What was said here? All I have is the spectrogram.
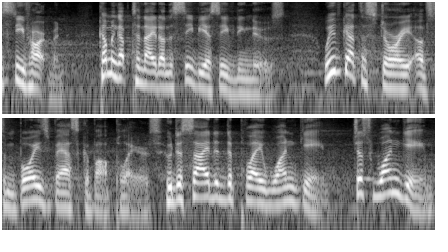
Steve Hartman. Coming up tonight on the CBS Evening News, we've got the story of some boys basketball players who decided to play one game, just one game,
